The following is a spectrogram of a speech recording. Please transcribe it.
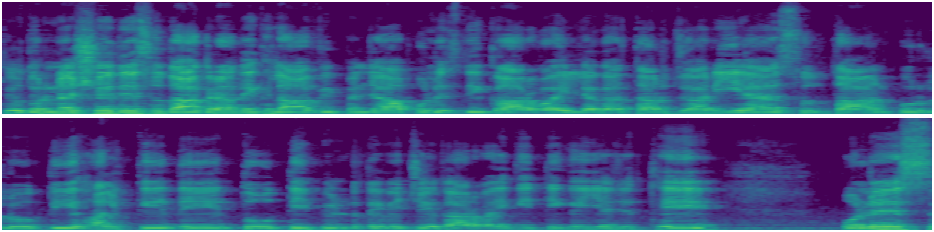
ਤੇ ਉਧਰ ਨਸ਼ੇ ਦੇ ਸੁਦਾਗਰਾਂ ਦੇ ਖਿਲਾਫ ਵੀ ਪੰਜਾਬ ਪੁਲਿਸ ਦੀ ਕਾਰਵਾਈ ਲਗਾਤਾਰ ਜਾਰੀ ਹੈ। ਸੁਲਤਾਨਪੁਰ ਲੋਧੀ ਹਲਕੇ ਦੇ ਤੋਤੀ ਪਿੰਡ ਦੇ ਵਿੱਚ ਇਹ ਕਾਰਵਾਈ ਕੀਤੀ ਗਈ ਹੈ, ਜਿੱਥੇ ਪੁਲਿਸ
